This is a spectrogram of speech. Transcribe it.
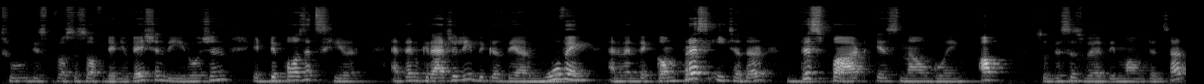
through this process of denudation, the erosion, it deposits here and then gradually because they are moving and when they compress each other this part is now going up. So this is where the mountains are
